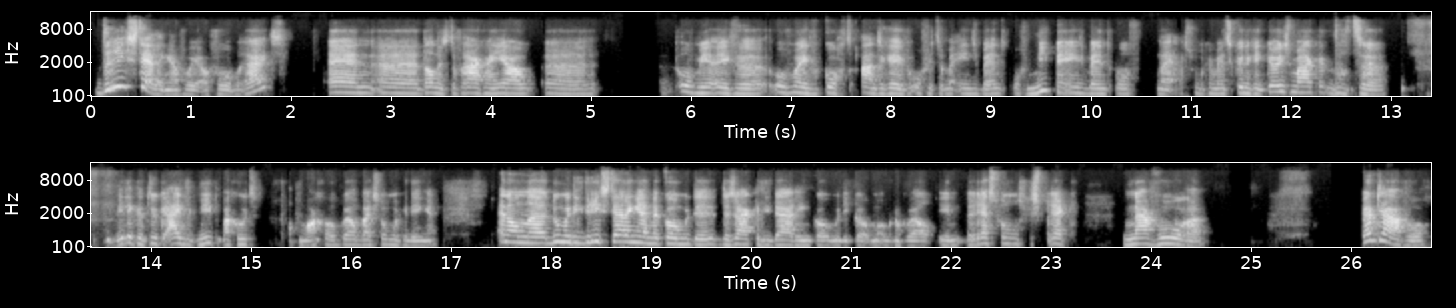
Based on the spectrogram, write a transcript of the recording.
drie stellingen voor jou voorbereid. En uh, dan is de vraag aan jou uh, om, je even, om even kort aan te geven of je het er mee eens bent of niet mee eens bent. Of, nou ja, sommige mensen kunnen geen keuze maken. Dat uh, wil ik natuurlijk eigenlijk niet. Maar goed, dat mag ook wel bij sommige dingen. En dan doen we die drie stellingen en dan komen de, de zaken die daarin komen, die komen ook nog wel in de rest van ons gesprek naar voren. Ben je er klaar voor?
